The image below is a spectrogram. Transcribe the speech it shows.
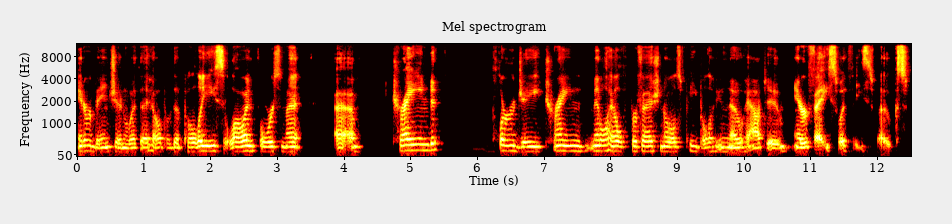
intervention with the help of the police, law enforcement, um, trained clergy, trained mental health professionals, people who know how to interface with these folks.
